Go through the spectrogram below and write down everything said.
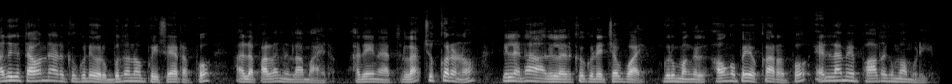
அதுக்கு தகுந்தா இருக்கக்கூடிய ஒரு புதனோ போய் சேர்றப்போ அதில் பலன் இல்லாமல் ஆகிடும் அதே நேரத்தில் சுக்கரனோ இல்லைன்னா அதில் இருக்கக்கூடிய செவ்வாய் குருமங்கள் அவங்க போய் உட்கார்றப்போ எல்லாமே பாதகமாக முடியும்.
